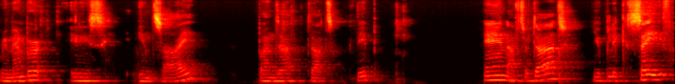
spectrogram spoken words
Remember it is inside panda.zip and after that you click save.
